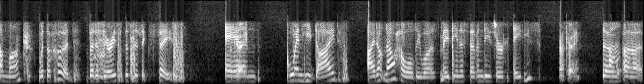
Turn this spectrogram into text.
a monk with a hood, but a Mhm. very specific face. And when he died, I don't know how old he was, maybe in his 70s or 80s. Okay. So uh,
